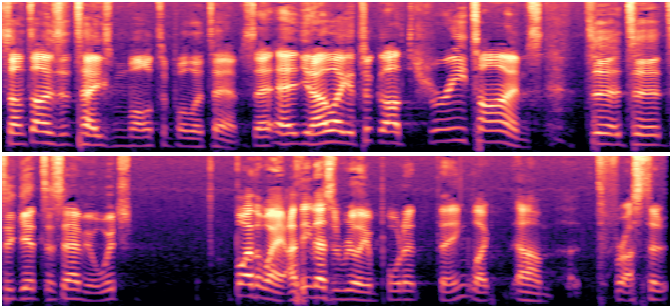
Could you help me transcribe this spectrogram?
Sometimes it takes multiple attempts. And, and, you know, like it took God three times to, to, to get to Samuel, which, by the way, I think that's a really important thing like um, for us to,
